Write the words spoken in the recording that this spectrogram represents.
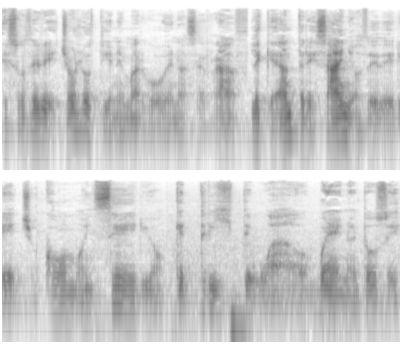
esos derechos los tiene Margot Benacerraf. Le quedan tres años de derecho. ¿Cómo? ¿En serio? Qué triste, wow. Bueno, entonces,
